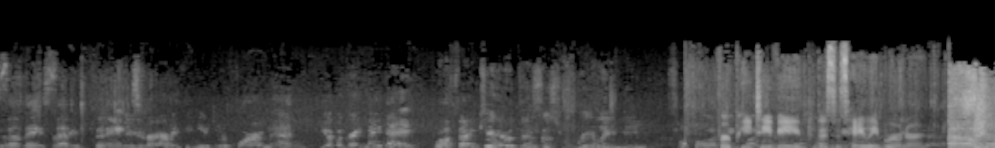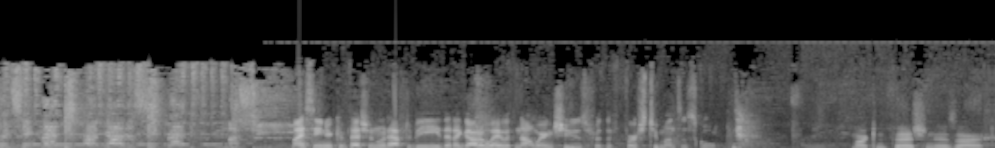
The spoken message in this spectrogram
So they is said great. Thank thanks you. for everything you do for them, and you have a great May Day. Well, thank you. This is really neat. For PTV, this is Haley Bruner. My senior confession would have to be that I got away with not wearing shoes for the first two months of school. My confession is I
